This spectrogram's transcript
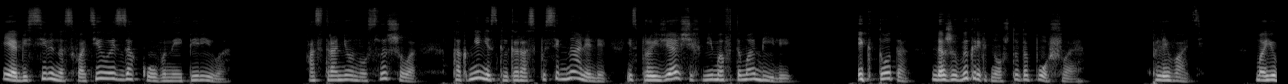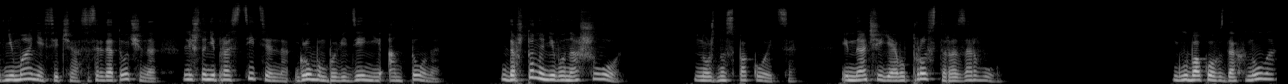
и обессиленно схватилась за кованые перила. Отстраненно услышала, как мне несколько раз посигналили из проезжающих мимо автомобилей. И кто-то даже выкрикнул что-то пошлое. Плевать. Мое внимание сейчас сосредоточено лишь на непростительно грубом поведении Антона. Да что на него нашло? Нужно успокоиться, иначе я его просто разорву. Глубоко вздохнула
